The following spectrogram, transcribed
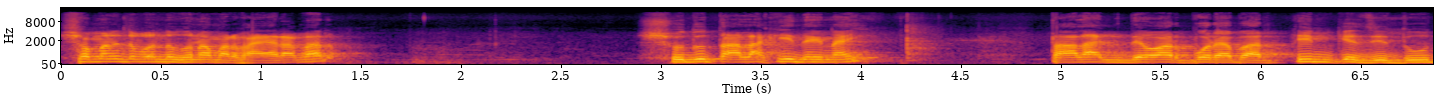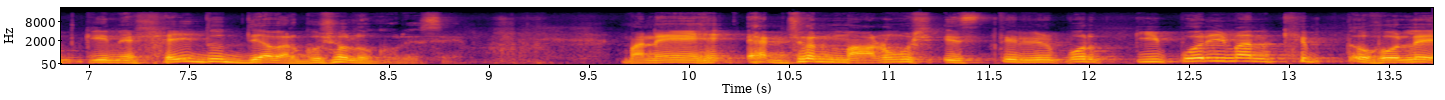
সম্মানিত বন্ধুগণ, আমার ভাইয়ের আবার, শুধু তালাকই দেয় নাই, তালাক দেওয়ার পর আবার তিন কেজি দুধ কিনে সেই দুধ দিয়ে আবার গোসলও করেছে। মানে একজন মানুষ স্ত্রীর উপর কি পরিমাণ ক্ষিপ্ত হলে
